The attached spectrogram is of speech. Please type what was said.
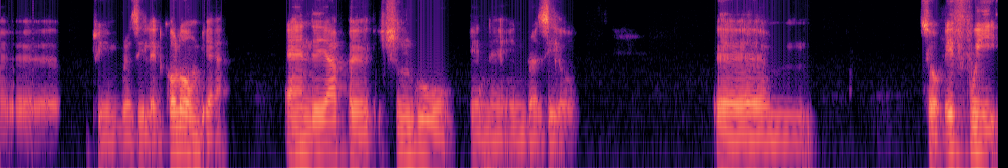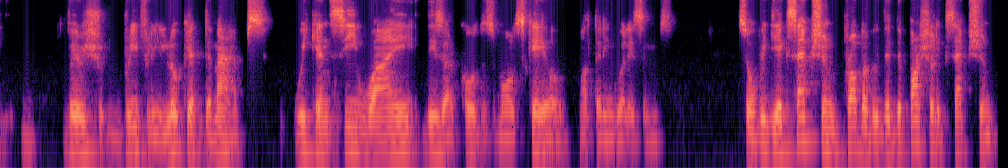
uh, between Brazil and Colombia and the upper Xingu in, in Brazil. Um, so if we very briefly look at the maps, we can see why these are called small scale multilingualisms. So with the exception, probably the, the partial exception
